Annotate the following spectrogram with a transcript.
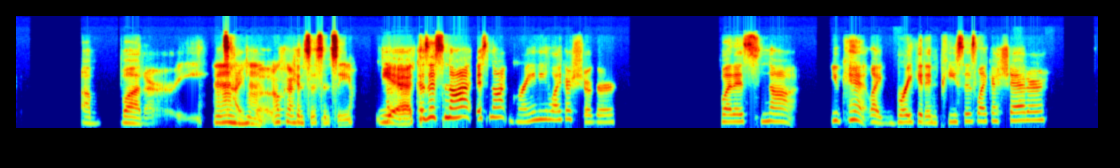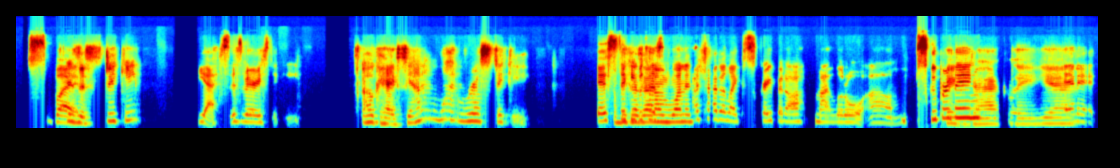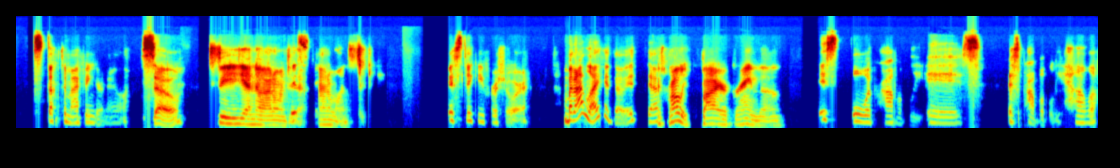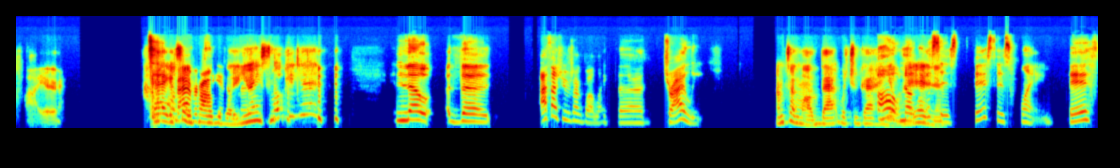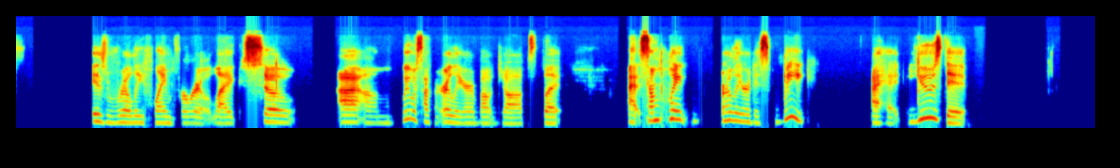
a buttery type Mhm, of okay. consistency. Yeah, because it's not it's not grainy like a sugar, but it's not you can't like break it in pieces like a shatter. but Is it sticky? yes, it's very sticky. Okay. See, I don't want real sticky It's sticky because, because, I don't want I try to like scrape it off my little um scooper thing Exactly. Yeah. and it stuck to my fingernail. So See, yeah, no, I don't want to do that. I don't want sticky. it's sticky for sure. But I like it though. It It's probably fire green though. it's oh, it probably is. It's probably hella fire. Dang, if I say ever see it, probably. You ain't smoking yet. No, the I thought you were talking about like the dry leaf. I'm talking about that. What you got? In Oh no, hand. this is this is flame. This is really flame for real. Like so I um we was talking earlier about jobs, but at some point earlier this week I had used it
